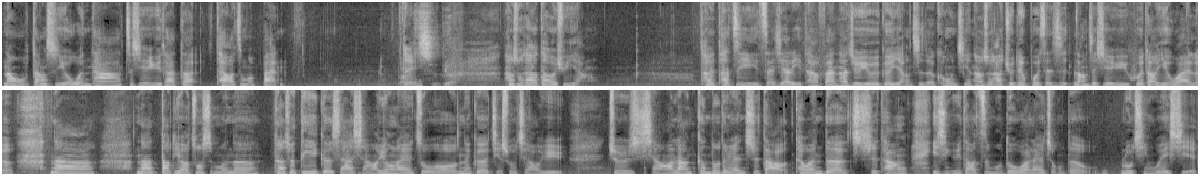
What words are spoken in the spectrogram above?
那我当时有问他这些鱼，他带他要怎么办？对，吃掉。他说他要带回去养。他他自己在家里，他反正他就有一个养殖的空间。他说他绝对不会再让这些鱼回到野外了。那那到底要做什么呢？他说第一个是他想要用来做那个解说教育，就是想要让更多的人知道台湾的池塘已经遇到这么多外来种的入侵威胁。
